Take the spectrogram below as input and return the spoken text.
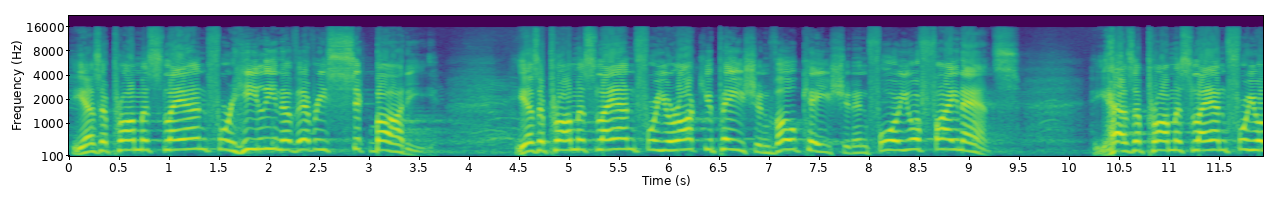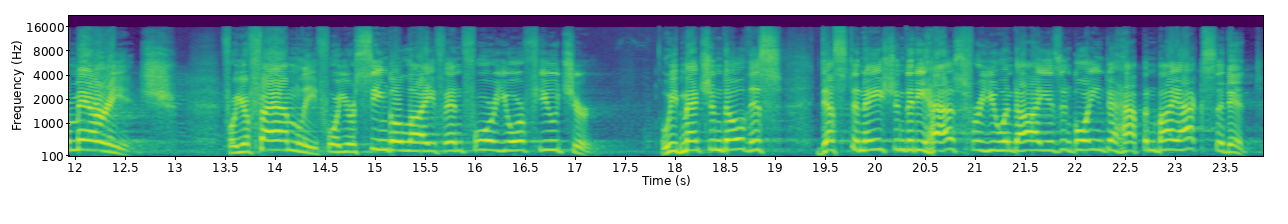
He has a promised land for healing of every sick body. He has a promised land for your occupation, vocation, and for your finance. He has a promised land for your marriage, for your family, for your single life, and for your future. We've mentioned, though, this destination that He has for you and I isn't going to happen by accident.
